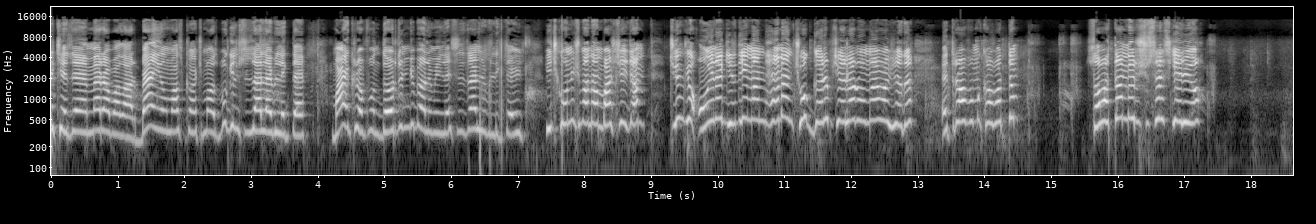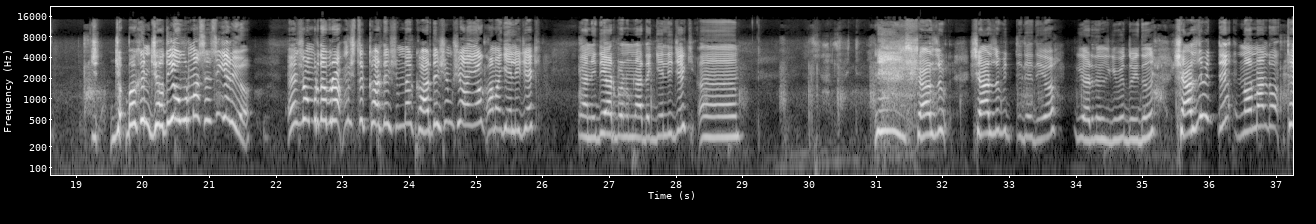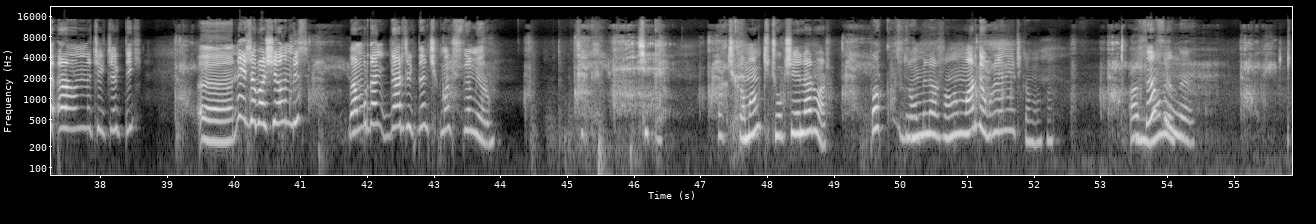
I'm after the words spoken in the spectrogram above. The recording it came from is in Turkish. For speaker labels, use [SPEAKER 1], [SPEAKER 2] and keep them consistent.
[SPEAKER 1] Herkese merhabalar. Ben Yılmaz Kaçmaz. Bugün sizlerle birlikte Minecraft'ın dördüncü bölümüyle sizlerle birlikteyiz. Hiç konuşmadan başlayacağım. Çünkü oyuna girdiğim an hemen çok garip şeyler olmaya başladı. Etrafımı kapattım. Sabahtan beri şu ses geliyor. C- bakın cadıya vurma sesi geliyor. En son burada bırakmıştık kardeşimle. Kardeşim şu an yok ama gelecek. Yani diğer bölümlerde gelecek. Ee, şarjı şarjı bitti de diyor. Gördüğünüz gibi duydunuz. Şarjı bitti. Normalde tekrar onunla çekecektik. Ee, neyse başlayalım biz. Ben buradan gerçekten çıkmak istemiyorum.
[SPEAKER 2] Çık.
[SPEAKER 1] Çıkamam ki çok şeyler var.
[SPEAKER 2] Bak.
[SPEAKER 1] Zombiler falan var da buraya niye. Ne
[SPEAKER 2] Alsana fırını.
